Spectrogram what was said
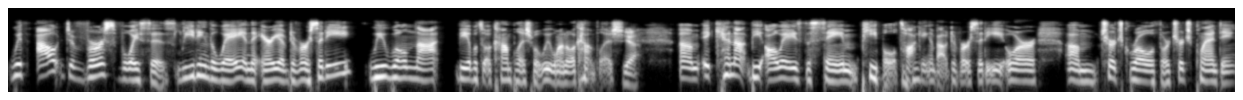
without diverse voices leading the way in the area of diversity, we will not be able to accomplish what we want to accomplish Yeah. Um, it cannot be always the same people talking about diversity or um, church growth or church planting.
